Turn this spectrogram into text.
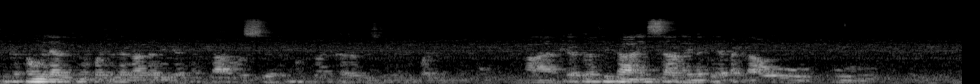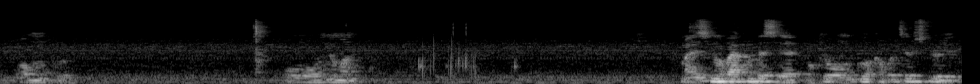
fica tão humilhado que não pode fazer nada além de atacar você. No final de cada vez também não pode. A criatura fica insana, ainda queria atacar o. o. o homúnculo. O inumano. Mas isso não vai acontecer, porque o homúnculo acabou de ser destruído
